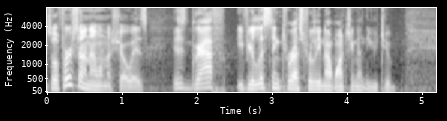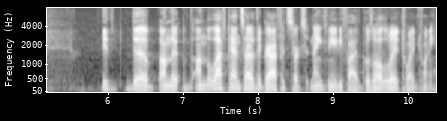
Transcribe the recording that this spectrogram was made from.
So the first one I want to show is this graph. If you're listening terrestrially, not watching on the YouTube, it the on the on the left hand side of the graph, it starts at 1985, goes all the way to 2020.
